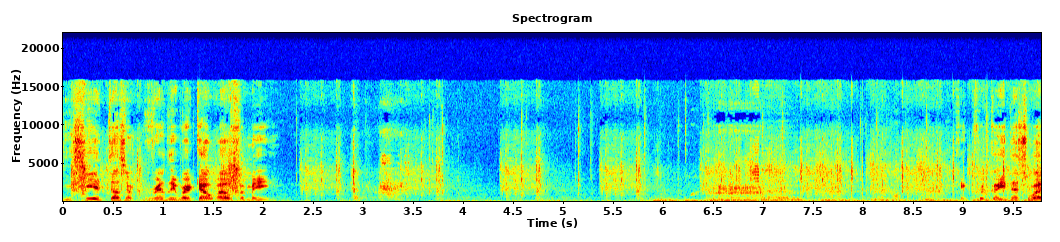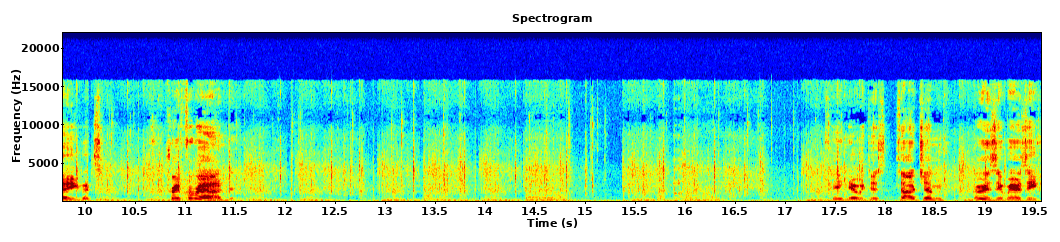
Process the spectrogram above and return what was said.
You see, it doesn't really work out well for me. Okay, quickly, this way. Let's strafe around. Okay, now we just dodge him. Where is he? Where is he?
